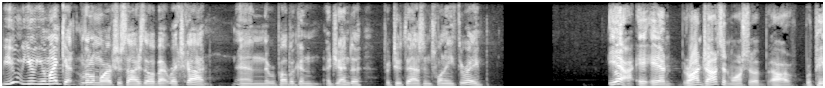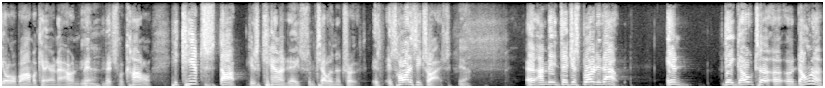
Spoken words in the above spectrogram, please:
you, you, you might get a little more exercise though about Rick Scott and the Republican agenda for 2023. Yeah, and Ron Johnson wants to uh, repeal Obamacare now, and yeah. Mitch McConnell, he can't stop his candidates from telling the truth, as, as hard as he tries. Yeah. I mean, they just blurt it out. And they go to a, a donor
